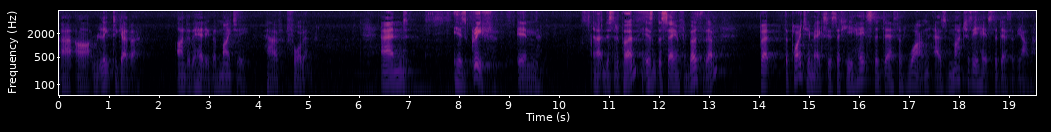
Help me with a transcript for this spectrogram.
uh, are linked together under the heading The Mighty Have Fallen. And his grief in uh, this little poem isn't the same for both of them, but the point he makes is that he hates the death of one as much as he hates the death of the other.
